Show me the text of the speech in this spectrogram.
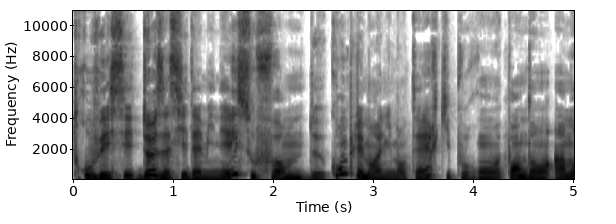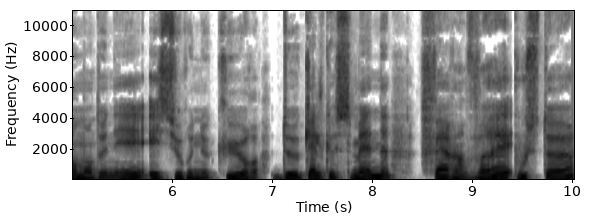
trouver ces deux acides aminés sous forme de compléments alimentaires qui pourront, pendant un moment donné et sur une cure de quelques semaines, faire un vrai booster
